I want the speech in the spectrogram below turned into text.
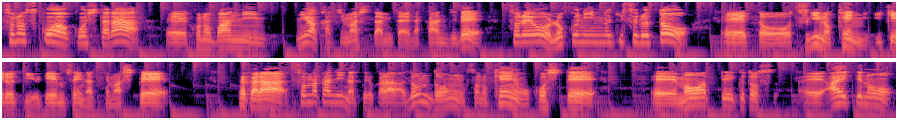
そのスコアを起こしたら、えー、この万人には勝ちましたみたいな感じで、それを6人抜きすると、えっ、ー、と、次の県に行けるっていうゲーム性になってまして、だから、そんな感じになってるから、どんどんその県を越して、えー、回っていくと、えー、相手の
